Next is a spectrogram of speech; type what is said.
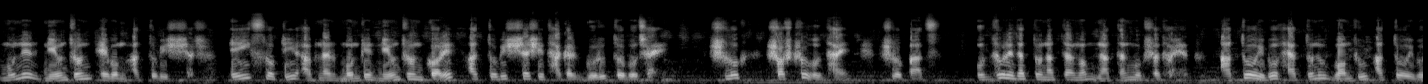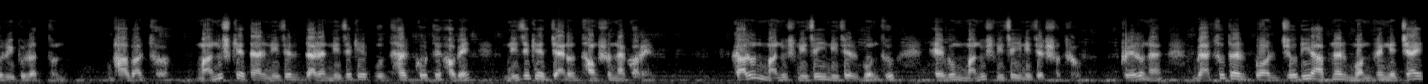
মনের নিয়ন্ত্রণ এবং আত্মবিশ্বাস। এই শ্লোকটি আপনার মনকে নিয়ন্ত্রণ করে আত্মবিশ্বাসী থাকার গুরুত্ব বোঝায়। শ্লোক ষষ্ঠ অধ্যায়, শ্লোক পাঁচ। উদ্ধরেদাত্ত নাত্তাঙ্গম নাত্তাঙ্গসাধয়াত আত্মৈব হ্যাত্তনু বন্ধু আত্মৈব রিপুরাত্তন। ভাবার্থ, মানুষকে তার নিজের দ্বারা নিজেকে উদ্ধার করতে হবে, নিজেকে যেন ধ্বংস না করে। কারণ মানুষ নিজেই নিজের বন্ধু এবং মানুষ নিজেই নিজের শত্রু। প্রেরণা, ব্যর্থতার পর যদি আপনার মন ভেঙে যায়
